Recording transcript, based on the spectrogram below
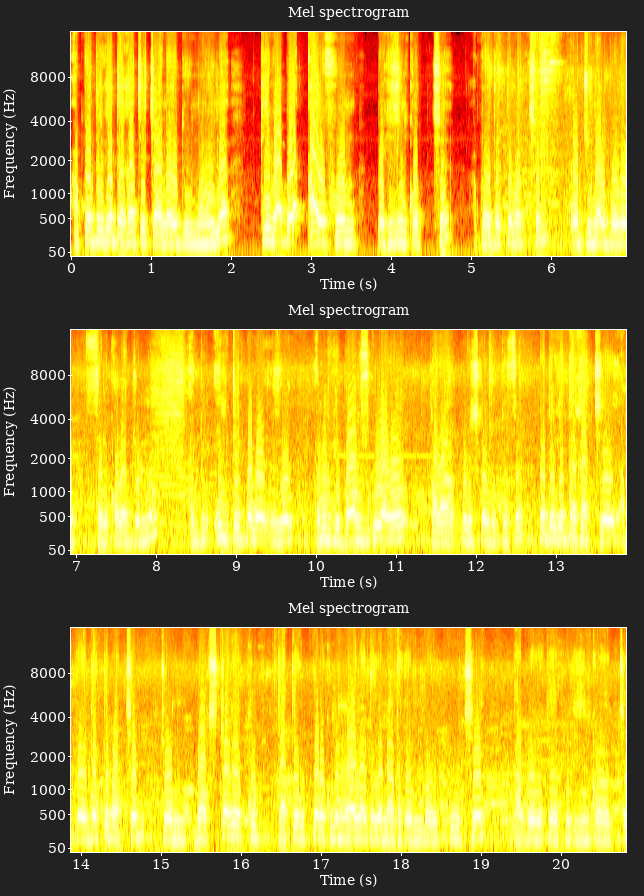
আপনাদেরকে দেখাচ্ছে চায়নার দুই মহিলা কীভাবে আইফোন প্যাকেজিং করছে। আপনারা দেখতে পাচ্ছেন অরিজিনাল বলে সেল করার জন্য একদম ইনটেক ভাবে যে- এমনকি বক্সগুলোরও তারা পরিষ্কার করতেছে। আপনাদেরকে দেখাচ্ছে, আপনারা দেখতে পাচ্ছেন যে বক্সটাকে খুব যাতে উপরে কোনো ময়লা টয়লা না থাকে, এমনভাবে তারপরে একে প্যাকেজিং করা হচ্ছে।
